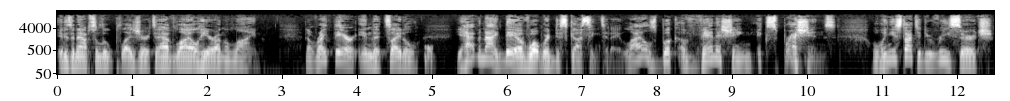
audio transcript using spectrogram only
it is an absolute pleasure to have Lyle here on the line. Now, right there in the title, you have an idea of what we're discussing today Lyle's book of vanishing expressions. Well, when you start to do research,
